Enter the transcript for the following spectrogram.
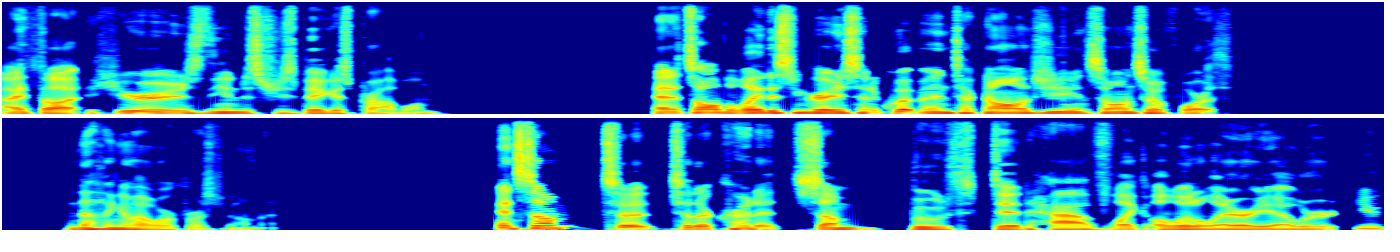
I thought here is the industry's biggest problem. And it's all the latest and greatest in equipment, technology, and so on and so forth. Nothing about workforce development. And some, to to their credit, some booths did have like a little area where you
